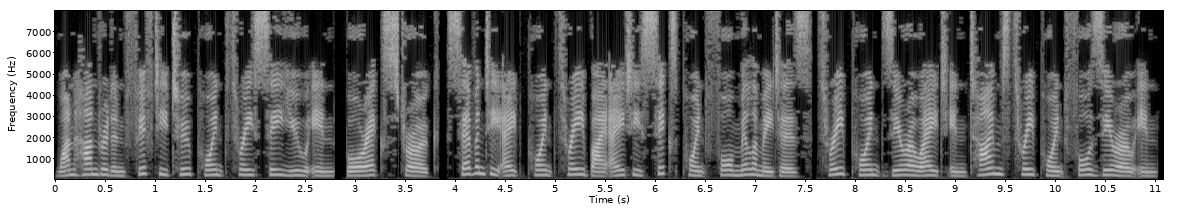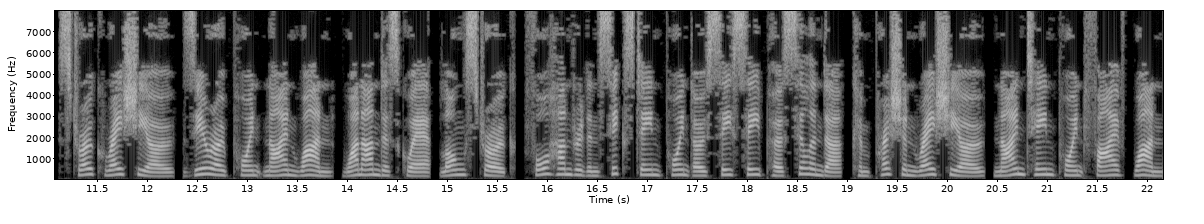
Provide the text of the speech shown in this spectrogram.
152.3 cu in bore X stroke 78. 3 by 86.4 mm 3.08 in times 3.40 in stroke ratio 0.91 1 underscore long stroke 416.0 cc per cylinder compression ratio 19.5 1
